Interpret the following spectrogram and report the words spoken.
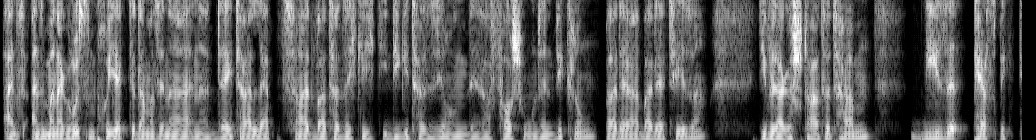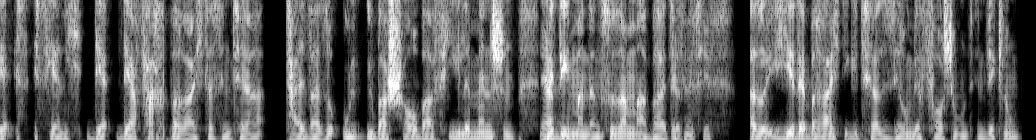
eins, eins meiner größten Projekte damals in der, in der Data Lab Zeit war tatsächlich die Digitalisierung der Forschung und Entwicklung bei der, bei der TESA, die wir da gestartet haben. Diese Perspektive, es ist ja nicht der, der Fachbereich, das sind ja teilweise unüberschaubar viele Menschen, Ja. mit denen man dann zusammenarbeitet. Definitiv. Also hier der Bereich Digitalisierung der Forschung und Entwicklung,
